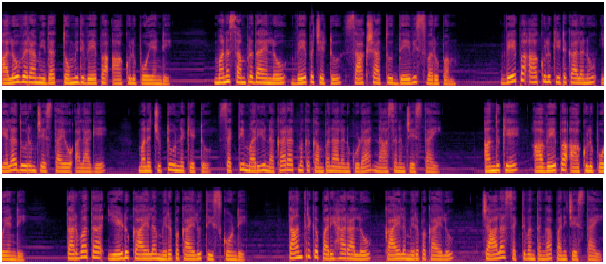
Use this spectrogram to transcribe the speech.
అలోవెరా మీద తొమ్మిది వేప ఆకులు పోయండి. మన సంప్రదాయంలో వేప చెట్టు సాక్షాత్తు దేవి స్వరూపం. వేప ఆకులు కీటకాలను ఎలా దూరం చేస్తాయో అలాగే మన చుట్టూ ఉన్న కెట్టు శక్తి మరియు నకారాత్మక కంపనాలను కూడా నాశనం చేస్తాయి. అందుకే ఆ వేప ఆకులు పోయండి. తర్వాత ఏడు కాయల మిరపకాయలు తీసుకోండి. తాంత్రిక పరిహారాల్లో కాయల మిరపకాయలు చాలా శక్తివంతంగా పనిచేస్తాయి.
